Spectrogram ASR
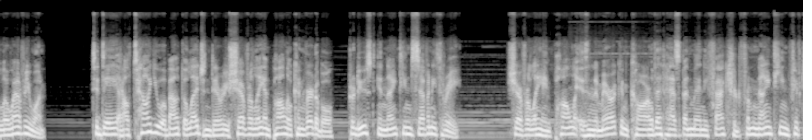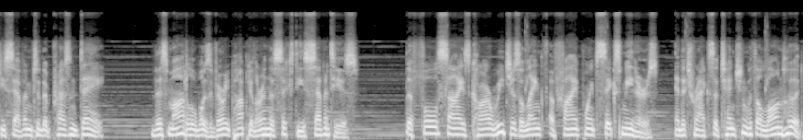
everyone. Today I'll tell you about the legendary Chevrolet Impala convertible, produced in 1973. Chevrolet Impala is an American car that has been manufactured from 1957 to the present day. This model was very popular in the 60s-70s. The full-size car reaches a length of 5.6 meters, and attracts attention with a long hood.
